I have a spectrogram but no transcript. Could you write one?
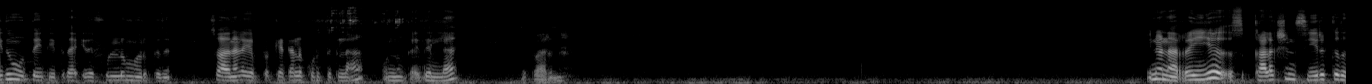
இதுவும் உத்தை தீப்பு தான். இது ஃபுல்லும் இருக்குது. ஸோ அதனால் எப்போ கேட்டாலும் கொடுத்துக்கலாம். ஒன்றும் இது இல்லை. இது பாருங்கள் இன்னும் நிறைய கலெக்ஷன்ஸ் இருக்குது.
